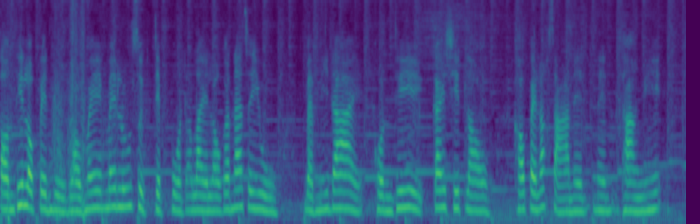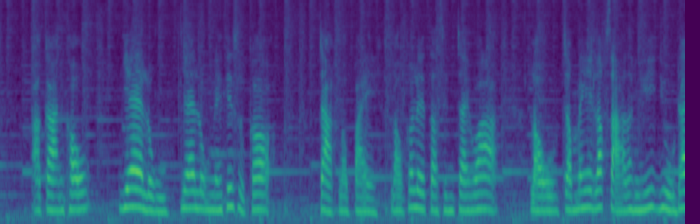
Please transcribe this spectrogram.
ตอนที่เราเป็นอยู่เราไม่ไม่รู้สึกเจ็บปวดอะไร เราก็น่าจะอยู่แบบนี้ได้ คนที่ใกล้ชิดเราเขาไปรักษาในในทางนี้ อาการเขาแย่ลงแย่ลงในที่สุดก็จากเราไป เราก็เลยตัดสินใจว่า เราจะไม่รักษาทางนี้อยู่ได้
